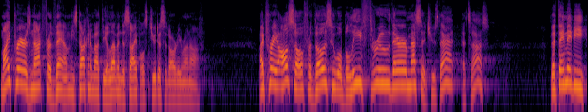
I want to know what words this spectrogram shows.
My prayer is not for them. He's talking about the 11 disciples. Judas had already run off. I pray also for those who will believe through their message. Who's that? That's us. That they may be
